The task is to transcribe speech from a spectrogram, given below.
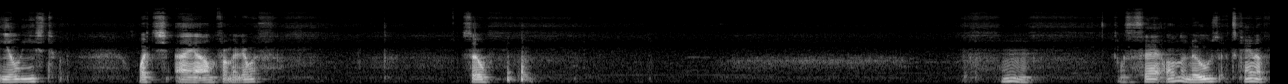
Ale Yeast, which I am familiar with. So, Hmm. As I say, on the nose, it's kind of,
